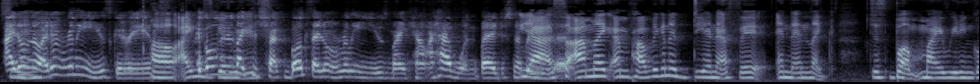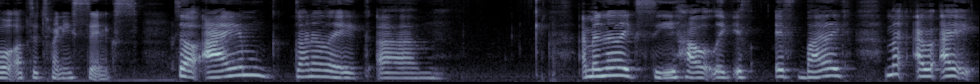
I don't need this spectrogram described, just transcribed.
So I don't know. I don't really use Goodreads. Oh, I use I go Goodreads. like to check books. I don't really use my account. I have one, but I just never. Yeah, so I'm like I'm probably gonna DNF it and then like just bump my reading goal up to 26. So I am gonna like um I'm gonna like see how like if if by like I I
